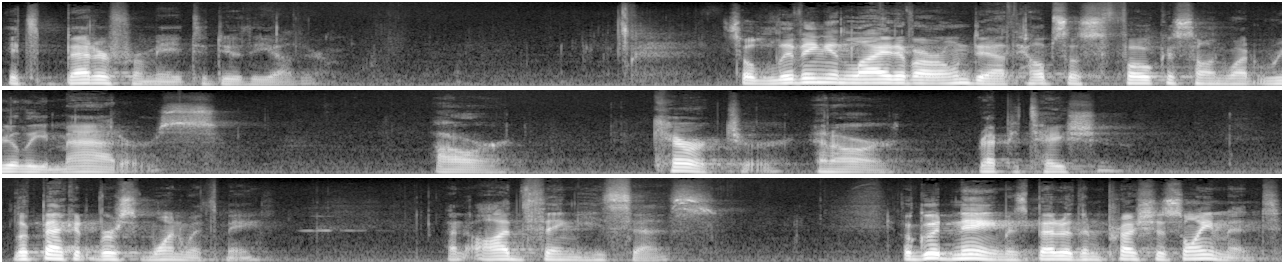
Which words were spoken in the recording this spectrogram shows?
it's better for me to do the other. So, living in light of our own death helps us focus on what really matters our character and our reputation. Look back at verse 1 with me. An odd thing he says. A good name is better than precious ointment,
